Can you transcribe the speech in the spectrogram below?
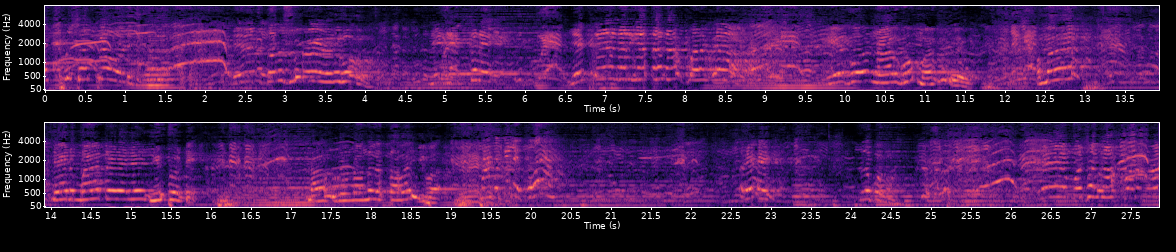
ఎప్పుడు చెప్పేవాడు నేను తరుచుకున్నాను నేను ఎక్కడే ఎక్కడ నరిగేస్తా నా కొరక నీకు నాకు మాట్లాడలేవు అమ్మా నేను మాట్లాడలేదు నీతోటి. రెండు వందలు ఇస్తావా ఇవా నా దగ్గర లేవు, పోరా రే లోపమ్మ. ఏ ముసలా కొడకా?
